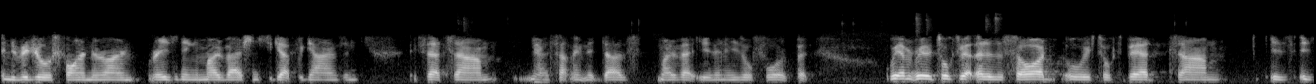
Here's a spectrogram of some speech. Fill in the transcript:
individuals finding their own reasoning and motivations to get up for games, and if that's um, you know something that does motivate you, then he's all for it. But we haven't really talked about that as a side. All we've talked about um, is is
